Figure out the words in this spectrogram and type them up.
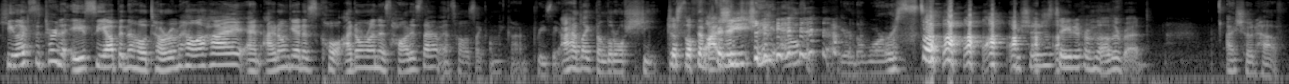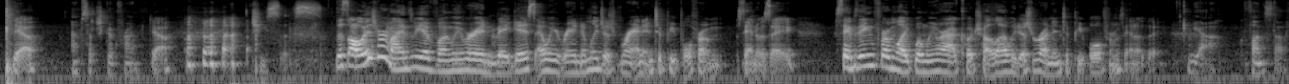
he likes to turn the AC up in the hotel room hella high and I don't get as cold I don't run as hot as them and so I was like, Oh my god, I'm freezing. I had like the little sheet Just the flat fitted sheet. Like, You're the worst. you should have just taken it from the other bed. I should have. Yeah. I'm such a good friend. Yeah. Jesus. this always reminds me of when we were in Vegas and we randomly just ran into people from San Jose. Same thing from like when we were at Coachella, we just run into people from San Jose. Yeah, fun stuff.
